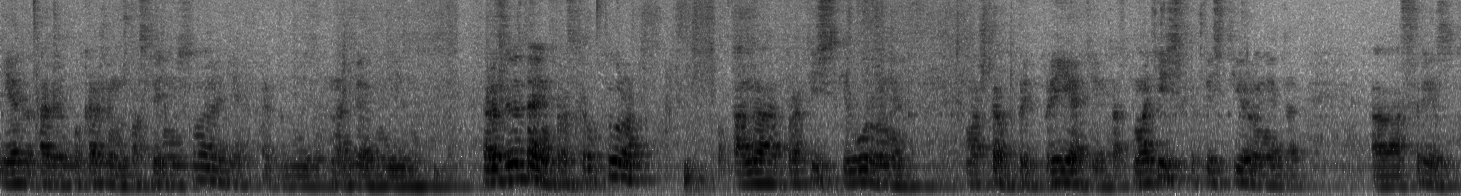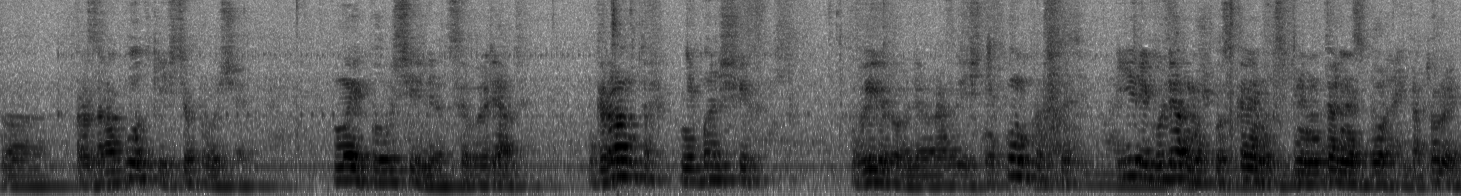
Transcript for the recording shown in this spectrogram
и это также покажу на последнем слайде, это будет наглядно видно. Развитая инфраструктура, она практически уровня масштаба предприятия, это автоматическое тестирование, это а, средства разработки и все прочее. Мы получили целый ряд грантов небольших, выигрывали различные конкурсы и регулярно выпускаем экспериментальные сборки, которые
